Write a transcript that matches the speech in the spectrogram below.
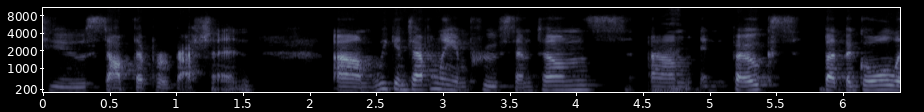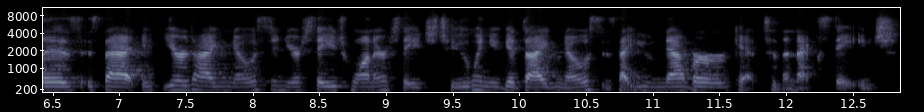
to stop the progression. Um, we can definitely improve symptoms um, in folks, but the goal is is that if you're diagnosed in your stage one or stage two, when you get diagnosed, is that you never get to the next stage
